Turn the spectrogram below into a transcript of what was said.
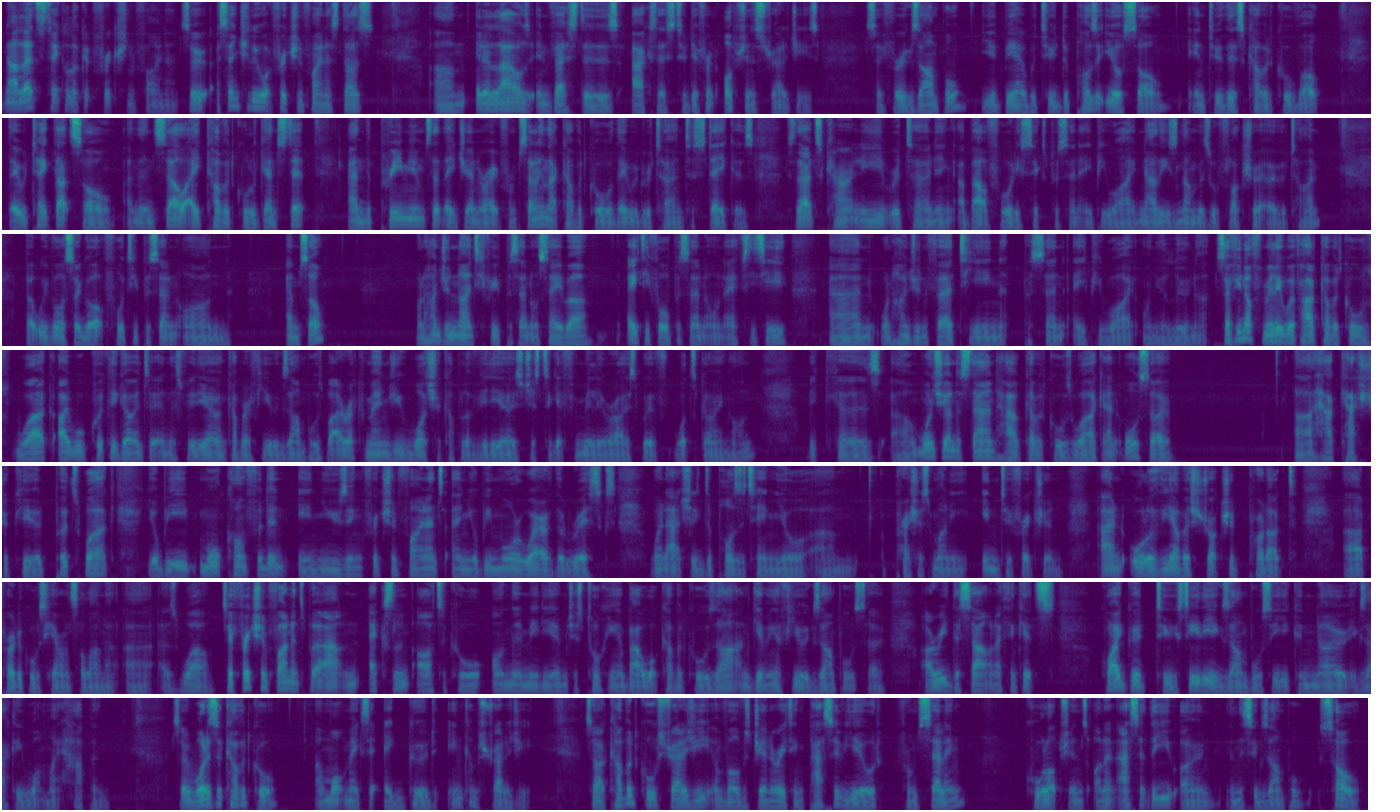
Now let's take a look at Friktion Finance. So essentially what Friktion Finance does, um, it allows investors access to different option strategies. So for example, you'd be able to deposit your SOL into this covered call vault. They would take that SOL and then sell a covered call against it and the premiums that they generate from selling that covered call they would return to stakers so that's currently returning about 46% apy now these numbers will fluctuate over time but we've also got 40% on MSOL, 193% on Saber, 84% on FTT, and 113% APY on your Luna. So if you're not familiar with how covered calls work, I will quickly go into it in this video and cover a few examples, but I recommend you watch a couple of videos just to get familiarized with what's going on because um, once you understand how covered calls work and also uh, how cash secured puts work, you'll be more confident in using friktion finance and you'll be more aware of the risks when actually depositing your um, precious money into friktion and all of the other structured product uh, protocols here on Solana uh, as well. So Friktion Finance put out an excellent article on their Medium just talking about what covered calls are and giving a few examples. So I'll read this out and I think it's quite good to see the example so you can know exactly what might happen. So what is a covered call and what makes it a good income strategy? So a covered call strategy involves generating passive yield from selling call options on an asset that you own, in this example, SOL.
